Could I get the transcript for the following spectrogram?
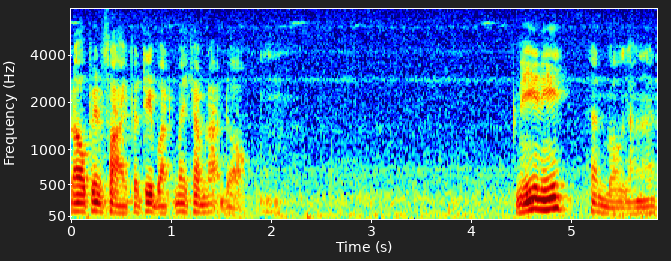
เราเป็นฝ่ายปฏิบัติไม่ชำระดอกหนีหนี ท่านบอกอย่างนั้น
